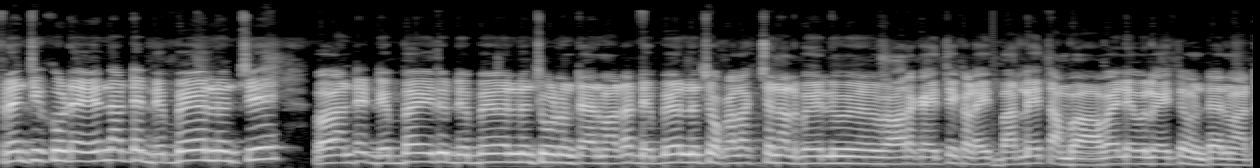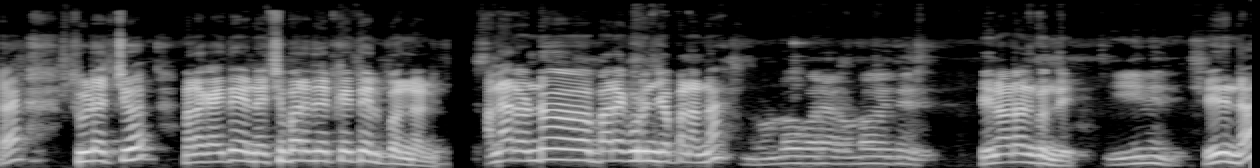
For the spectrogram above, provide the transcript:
ఫ్రెంచ్ కూడా ఏంటంటే డెబ్బై వేల నుంచి ఒక అంటే డెబ్బై ఐదు డెబ్బై వేల నుంచి కూడా ఉంటాయన్నమాట. డెబ్బై వేల నుంచి ఒక లక్ష నలభై వేలు వరకు అయితే ఇక్కడ అయితే బర్రెలు అయితే అవైలబుల్గా అయితే ఉంటాయన్నమాట. చూడొచ్చు. మనకైతే నెక్స్ట్ బర్రె దగ్గరికి వెళ్ళిపోండి అన్న రెండో బర్రె గురించి చెప్పండి అన్న. రెండో బరే రెండో అయితే తినడానికి ఉంది ఈయనది? ఏదిందా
